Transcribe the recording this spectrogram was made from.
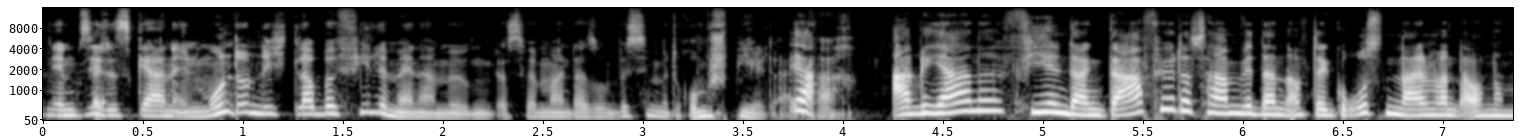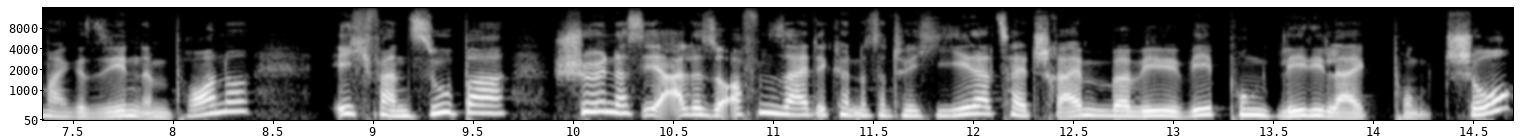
Nimmt sie das gerne in den Mund und ich glaube, viele Männer mögen das, wenn man da so ein bisschen mit rumspielt Ja, einfach. Ariane, vielen Dank dafür. Das haben wir dann auf der großen Leinwand auch nochmal gesehen im Porno. Ich fand's super. Schön, dass ihr alle so offen seid. Ihr könnt uns natürlich jederzeit schreiben über www.ladylike.show,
